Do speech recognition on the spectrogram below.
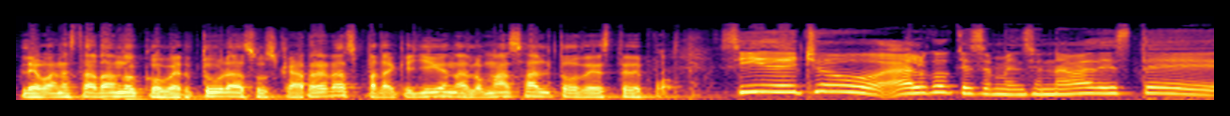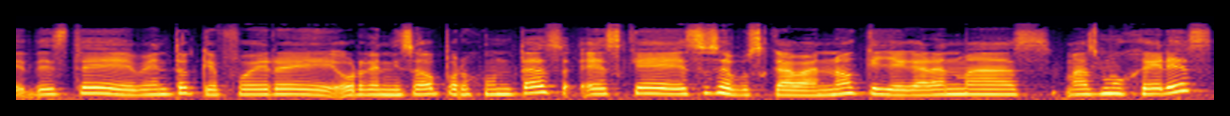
le van a estar dando cobertura a sus carreras para que lleguen a lo más alto de este deporte. Sí, de hecho, algo que se mencionaba de este, de este evento que fue eh, organizado por juntas es que eso se buscaba, ¿no? Que llegaran más, más mujeres,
